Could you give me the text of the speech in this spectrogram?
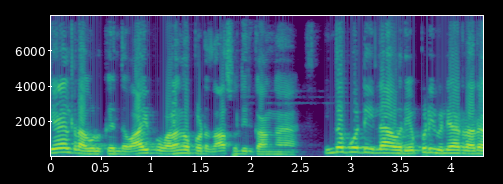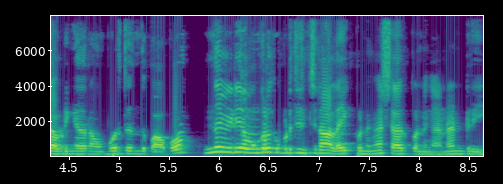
கே எல் ராகுலுக்கு இந்த வாய்ப்பு வழங்கப்பட்டதா சொல்லியிருக்காங்க. இந்த போட்டியில அவர் எப்படி விளையாடுறாரு அப்படிங்கிறத நம்ம பொறுத்திருந்து பார்ப்போம். இந்த வீடியோ உங்களுக்கு பிடிச்சிருந்துச்சுன்னா லைக் பண்ணுங்க ஷேர் பண்ணுங்க. நன்றி.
